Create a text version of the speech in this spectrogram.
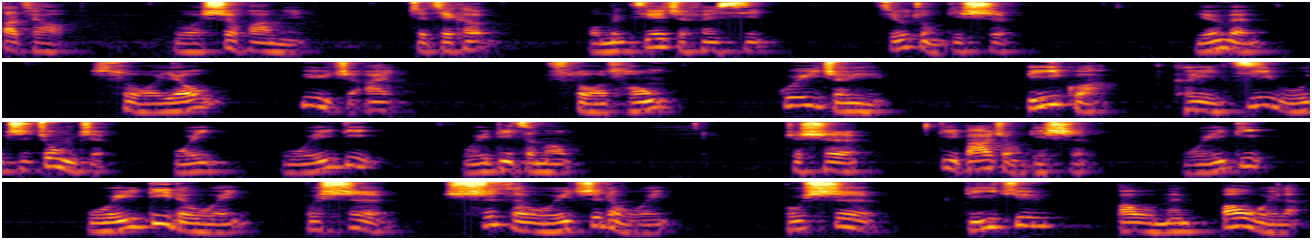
大家好，我是花明。这节课我们接着分析九种地势。原文：所由欲者爱，所从归者与。彼寡可以击无之众者，为为地，为地则谋。这是第八种地势。为地，为地的为不是实则为之的为，不是敌军把我们包围了，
